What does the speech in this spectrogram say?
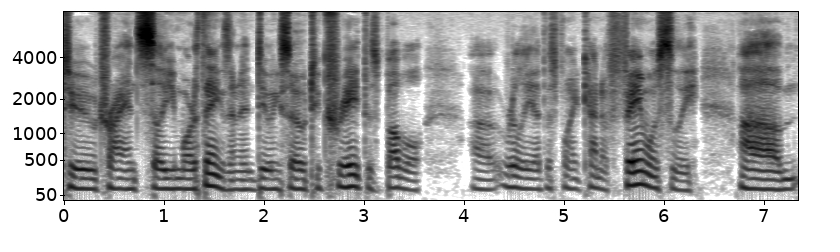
to try and sell you more things, and in doing so, to create this bubble. Uh, really, at this point, kind of famously. Um,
